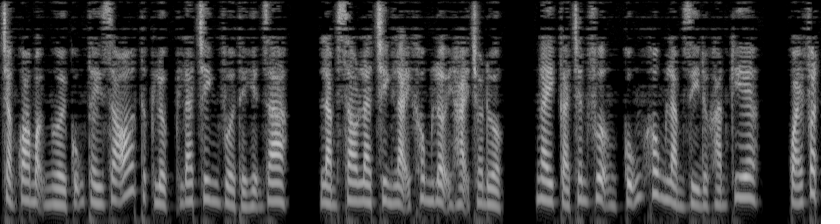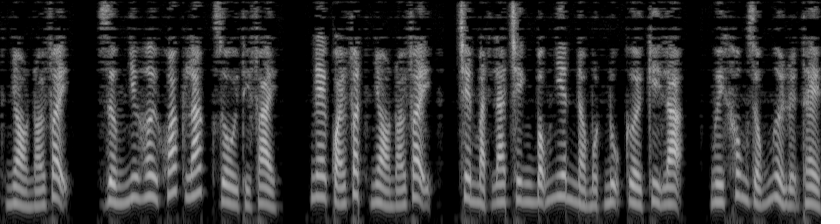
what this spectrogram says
chẳng qua mọi người cũng thấy rõ thực lực La Trinh vừa thể hiện ra, làm sao La Trinh lại không lợi hại cho được, ngay cả chân phượng cũng không làm gì được hắn kia, quái vật nhỏ nói vậy, dường như hơi khoác lác rồi thì phải, nghe quái vật nhỏ nói vậy, trên mặt La Trinh bỗng nhiên nở một nụ cười kỳ lạ, người không giống người luyện thể,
